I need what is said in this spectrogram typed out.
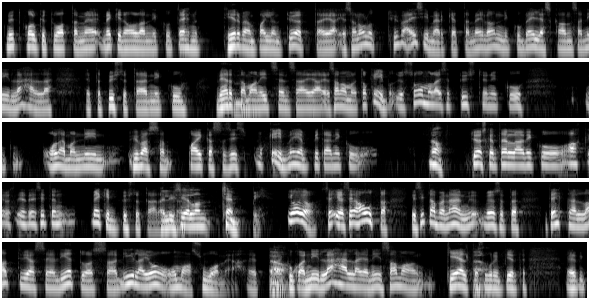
Nyt 30 vuotta me, mekin ollaan niin kuin tehnyt hirveän paljon työtä ja, ja se on ollut hyvä esimerkki, että meillä on niin kuin veljeskansa niin lähellä, että pystytään niin kuin vertamaan mm. itsensä ja, ja sanomaan, että okei, jos suomalaiset pystyy niin kuin, niin kuin olemaan niin hyvässä paikassa, siis okei, meidän pitää niin kuin No, työskentellä niin kuin ahkerasti ja sitten mekin pystytään. eli että, siellä on tsemppi. Joo, joo, se, ja se auttaa. Ja sitä mä näen my- myös, että, että ehkä Latviassa ja Lietuassa niillä ei ole omaa suomea, että Joo. kuka on niin lähellä ja niin samaa kieltä Joo. suurin piirtein. Eli,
